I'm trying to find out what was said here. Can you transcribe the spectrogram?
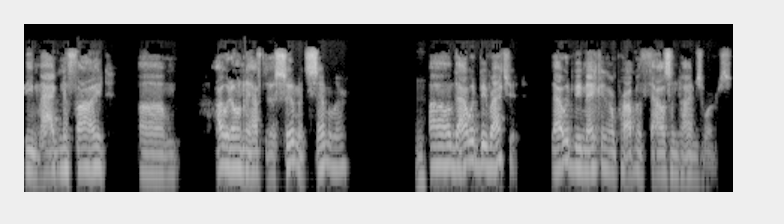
be magnified um, I would only have to assume it's similar. Mm. Uh, that would be wretched. That would be making our problem a thousand times worse.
